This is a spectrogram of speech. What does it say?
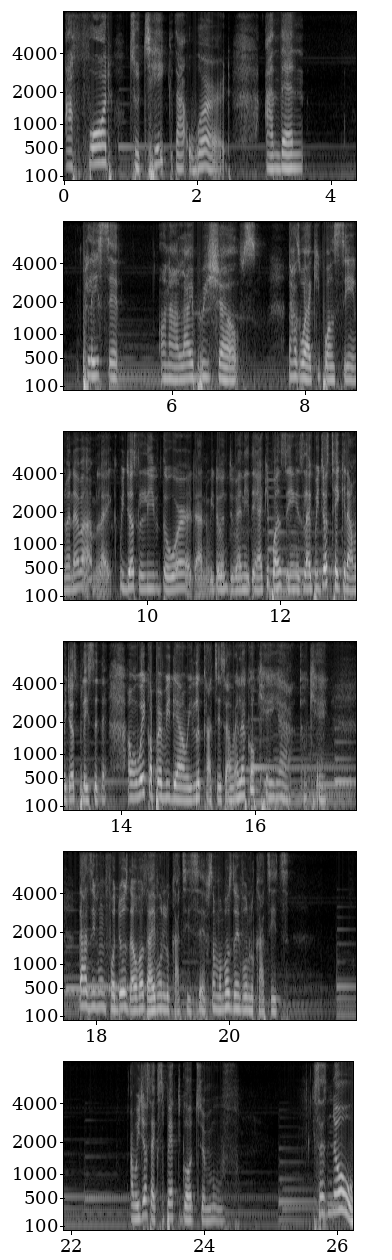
afford to take that word and then place it on our library shelves. That's why I keep on seeing whenever I'm like, we just leave the word and we don't do anything. I keep on seeing it's like we just take it and we just place it there. And we wake up every day and we look at it and we're like, okay, yeah, okay. That's even for those of us that even look at it. Some of us don't even look at it. And we just expect God to move. He says, No.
